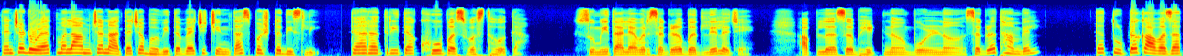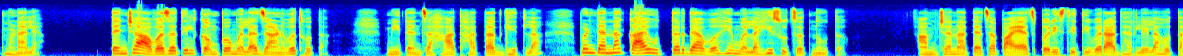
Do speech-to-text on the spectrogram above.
त्यांच्या डोळ्यात मला आमच्या नात्याच्या भवितव्याची चिंता स्पष्ट दिसली. त्या रात्री त्या खूप अस्वस्थ होत्या. सुमित आल्यावर सगळं बदलेल जे. आपलं असं भेटणं बोलणं सगळं थांबेल? त्या तुटक आवाजात म्हणाल्या त्यांच्या आवाजातील कंप मला जाणवत होता. मी त्यांचा हात हातात घेतला पण त्यांना काय उत्तर द्यावं हे मलाही सुचत नव्हतं. आमच्या नात्याचा पायाच परिस्थितीवर आधारलेला होता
